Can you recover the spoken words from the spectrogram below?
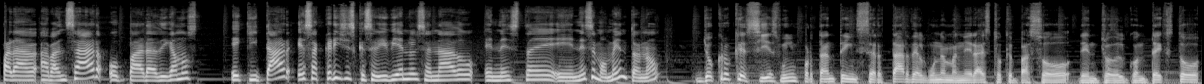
para avanzar o para, digamos, quitar esa crisis que se vivía en el Senado en, este, en ese momento, ¿no? Yo creo que sí es muy importante insertar de alguna manera esto que pasó dentro del contexto,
